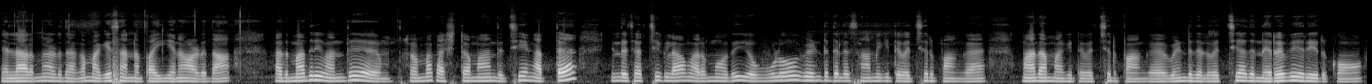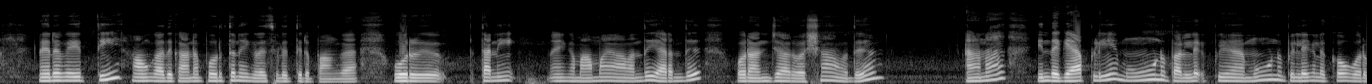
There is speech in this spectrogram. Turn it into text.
எல்லாருமே அழுதாங்க. மகேஷ் அண்ணன் பையனும் அழுதான். அது மாதிரி வந்து ரொம்ப கஷ்டமாக இருந்துச்சு. எங்கள் அத்தை இந்த சர்ச்சுக்கெலாம் வரும்போது எவ்வளோ வேண்டுதலை சாமிக்கிட்ட வச்சுருப்பாங்க மாதாம்மா கிட்டே வச்சுருப்பாங்க. வேண்டுதல் வச்சு அது நிறைவேறி இருக்கும். நிறைவேற்றி அவங்க அதுக்கான பொருத்தனைகளை செலுத்தியிருப்பாங்க. ஒரு தனி. எங்கள் மாமா வந்து இறந்து ஒரு அஞ்சாறு வருஷம் ஆகுது. ஆனால் இந்த கேப்லேயே மூணு பள்ளி மூணு பிள்ளைகளுக்கும் ஒரு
